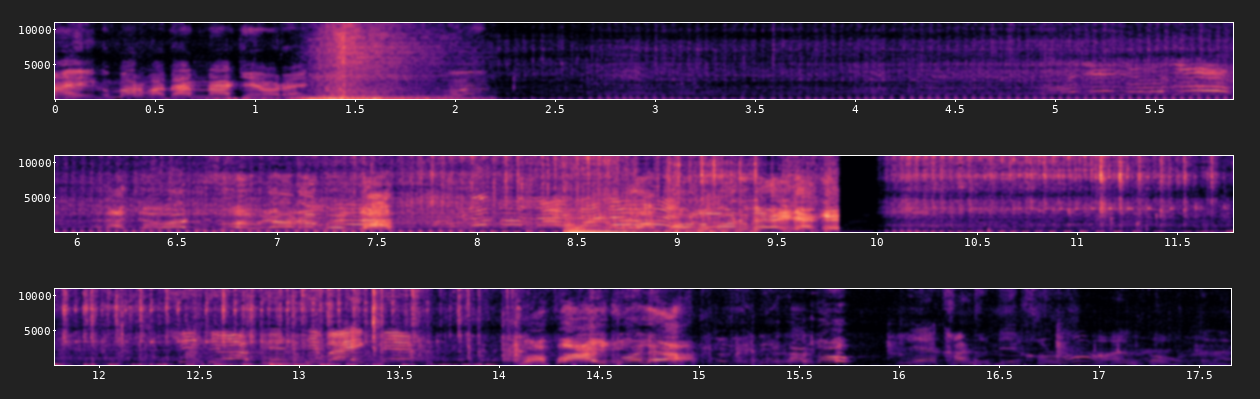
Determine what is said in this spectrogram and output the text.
નહીં કે મારે વધારે ના કહેવરાય. હો? દેખાડો દેખાડો એમ તો ઉતરા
